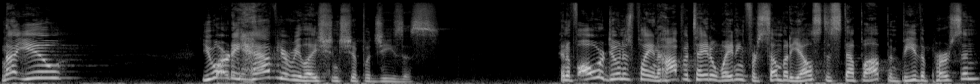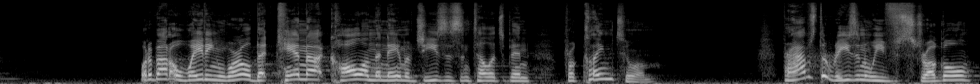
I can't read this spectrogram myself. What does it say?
Not you. You already have your relationship with Jesus. And if all we're doing is playing hot potato, waiting for somebody else to step up and be the person, what about a waiting world that cannot call on the name of Jesus until it's been proclaimed to them? Perhaps the reason we've struggled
